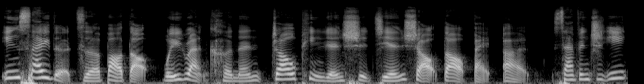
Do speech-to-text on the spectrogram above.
Insider 则报道，微软可能招聘人士减少到百呃三分之一。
